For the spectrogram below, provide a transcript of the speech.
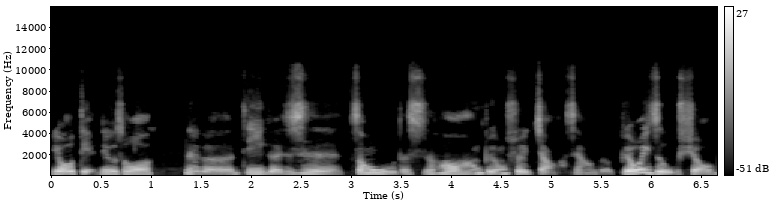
优点，例如说那个第一个就是中午的时候好像不用睡觉这样的，不用一直午休，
